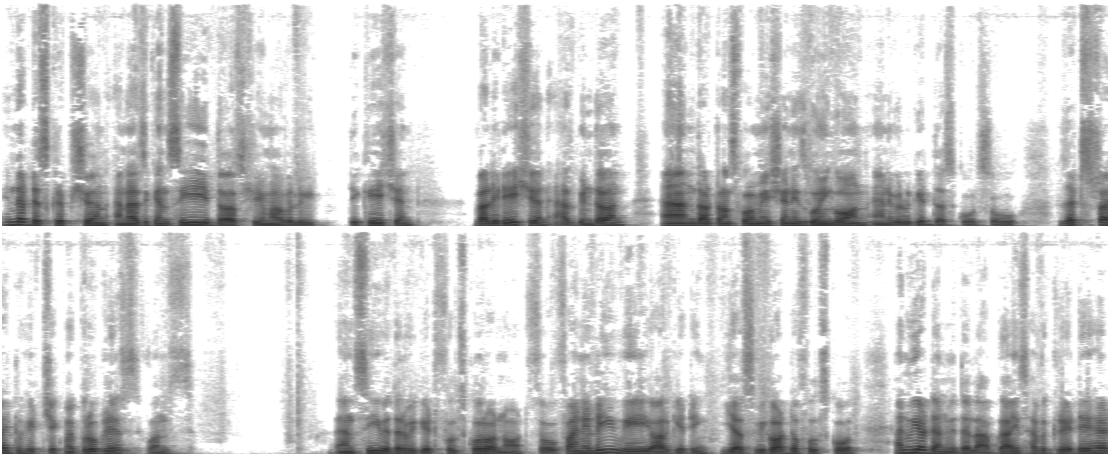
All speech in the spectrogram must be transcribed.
In the description and as you can see the schema validation validation has been done and the transformation is going on and we will get the score. So let's try to hit check my progress once and see whether we get full score or not. So finally we are getting yes we got the full score and we are done with the lab guys. Have a great day ahead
